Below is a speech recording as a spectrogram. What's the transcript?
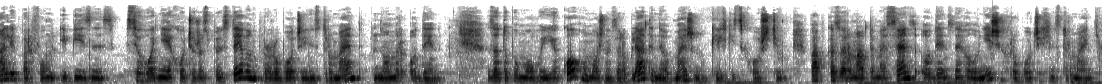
каналі Парфум і Бізнес. Сьогодні я хочу розповісти вам про робочий інструмент номер 1 за допомогою якого можна заробляти необмежену кількість коштів. Папка з ароматами Essence – один з найголовніших робочих інструментів.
